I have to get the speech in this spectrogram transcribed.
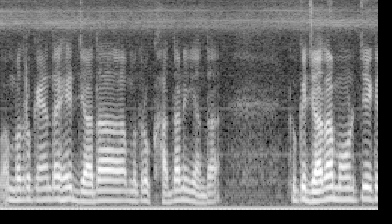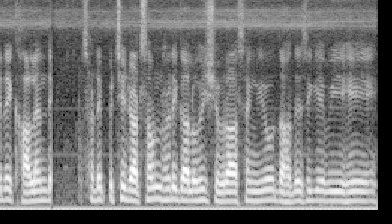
ਮਤਲਬ ਕਹਿੰਦਾ ਇਹ ਜ਼ਿਆਦਾ ਮਤਲਬ ਖਾਦਾ ਨਹੀਂ ਜਾਂਦਾ, ਕਿਉਂਕਿ ਜ਼ਿਆਦਾ ਅਮਾਉਂਟ 'ਚ ਇਹ ਕਿਤੇ ਖਾ ਲੈਂਦੇ। ਸਾਡੇ ਪਿੱਛੇ ਡਾਕਟਰ ਸਾਹਿਬ ਨਾਲ ਸਾਡੀ ਗੱਲ ਹੋਈ, ਸ਼ਿਵਰਾਜ ਸਿੰਘ ਜੀ, ਉਹ ਦੱਸਦੇ ਸੀਗੇ ਵੀ ਇਹ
